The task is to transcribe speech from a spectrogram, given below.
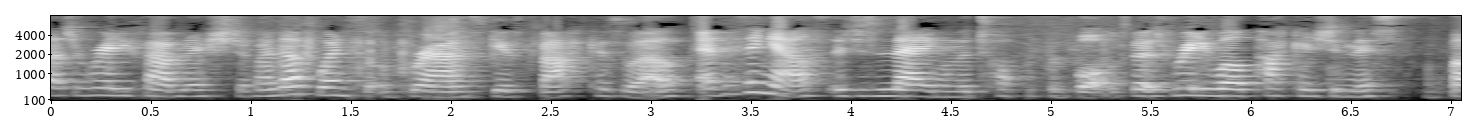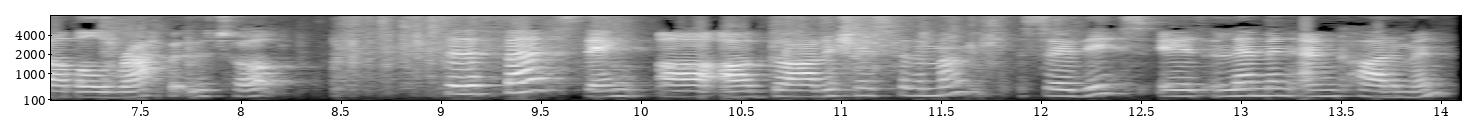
That's a really fab initiative. I love when sort of brands give back as well. Everything else is just laying on the top of the box, but it's really well packaged in this bubble wrap at the top. So the first thing are our garnishes for the month. So this is lemon and cardamom.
